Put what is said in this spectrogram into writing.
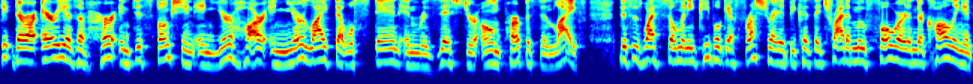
The, there are areas of hurt and dysfunction in your heart and your life that will stand and resist your own purpose in life. This is why so many people get frustrated because they try to move forward in their calling and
